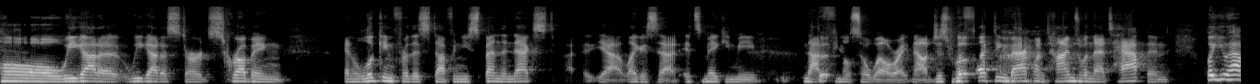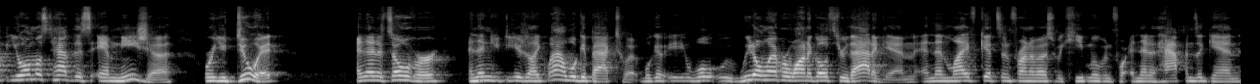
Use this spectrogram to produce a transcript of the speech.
oh, we gotta, we gotta start scrubbing and looking for this stuff. And you spend the next, yeah, like I said, it's making me not the, feel so well right now. Just the, reflecting back on times when that's happened. But you have, you almost have this amnesia where you do it and then it's over and then you, are like, well, we'll get back to it. We'll get, eh, we'll, we don't ever want to go through that again. And then life gets in front of us. We keep moving forward, and then it happens again,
